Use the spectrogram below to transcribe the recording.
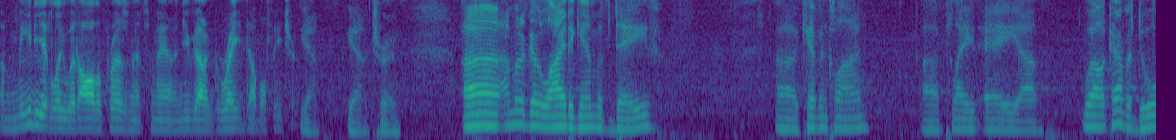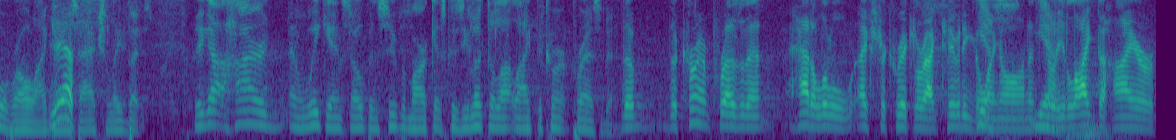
immediately with All the President's Men, and you've got a great double feature. Yeah, yeah, true. Uh, I'm going to go light again with Dave. Uh, Kevin Kline uh, played a, uh, well, kind of a dual role, I guess, Yes. actually. But, but he got hired on weekends to open supermarkets because he looked a lot like the current president. The the current president had a little extracurricular activity going Yes, on, and yeah. so he liked to hire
